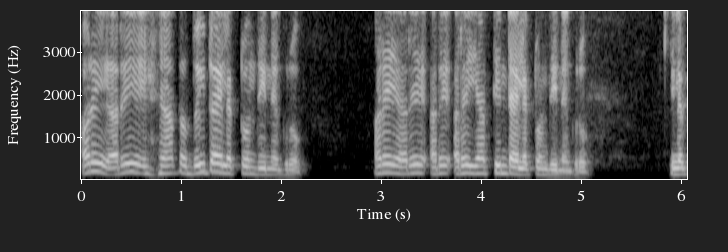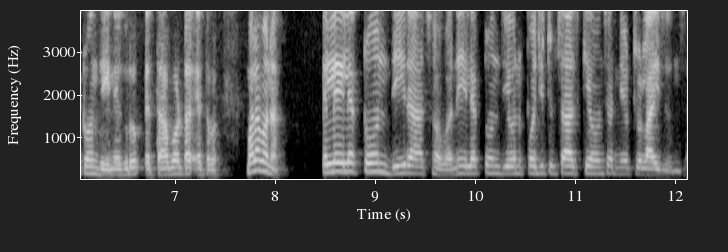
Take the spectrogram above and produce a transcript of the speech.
अरे अरे यहाँ त दुईटा इलेक्ट्रोन दिने ग्रुप अरे अरे अरे अरे यहाँ तिनवटा इलेक्ट्रोन दिने ग्रुप इलेक्ट्रोन दिने ग्रुप यताबाट यताबाट। मलाई भन यसले इलेक्ट्रोन दिइरहेछ भने इलेक्ट्रोन दियो भने पोजिटिभ चार्ज के हुन्छ? न्युट्रलाइज हुन्छ।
